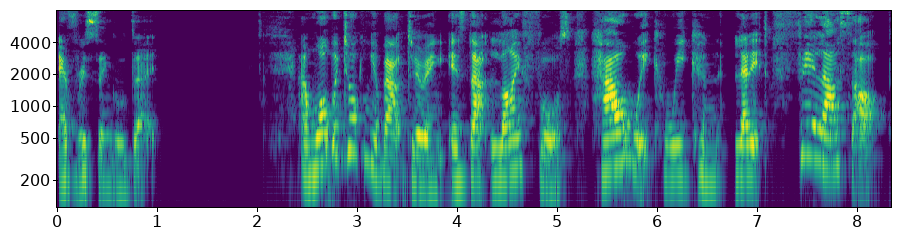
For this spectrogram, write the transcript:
every single day. And what we're talking about doing is that life force, how we, we can let it fill us up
